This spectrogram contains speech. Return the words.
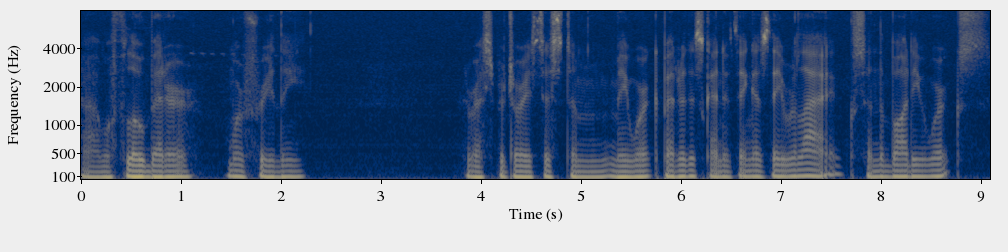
uh, will flow better, more freely. The respiratory system may work better, this kind of thing, as they relax and the body works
